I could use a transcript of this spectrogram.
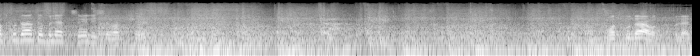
Вот куда ты, блядь, целишься вообще? Вот куда вот, блядь?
